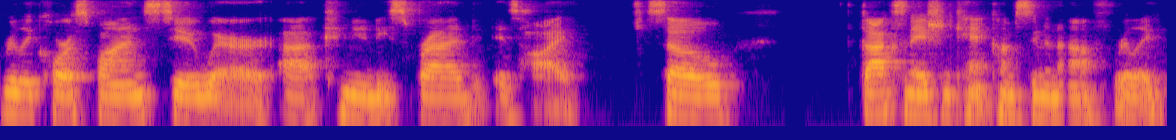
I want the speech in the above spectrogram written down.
really corresponds to where uh, community spread is high. So vaccination can't come soon enough, really.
